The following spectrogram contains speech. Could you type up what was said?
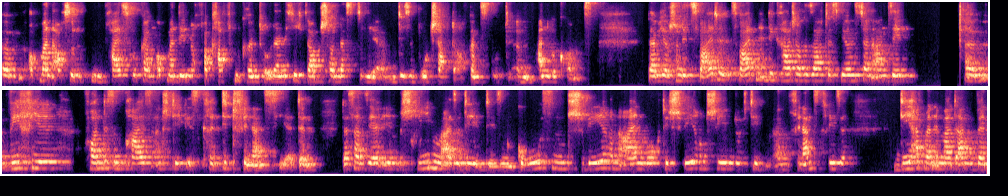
ähm, ob man auch so einen Preisrückgang, ob man den noch verkraften könnte oder nicht. Ich glaube schon, dass die, ähm, diese Botschaft auch ganz gut ähm, angekommen ist. Da habe ich auch schon die zweite, den zweiten Indikator gesagt, dass wir uns dann ansehen, ähm, wie viel von diesem Preisanstieg ist kreditfinanziert. Denn das haben Sie ja eben beschrieben, also die, diesen großen, schweren Einbruch, die schweren Schäden durch die ähm, Finanzkrise, die hat man immer dann, wenn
